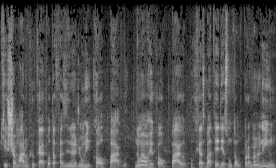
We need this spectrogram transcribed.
que chamaram que o que a Apple tá fazendo é de um recall pago. Não é um recall pago porque as baterias não estão com problema nenhum.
